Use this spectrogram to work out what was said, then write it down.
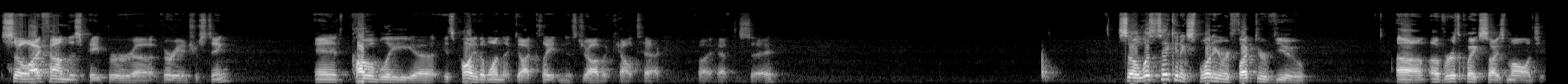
so I found this paper very interesting, and it's probably uh, it's probably the one that got Clayton his job at Caltech, if I have to say. So let's take an exploding reflector view uh, of earthquake seismology.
